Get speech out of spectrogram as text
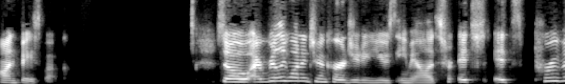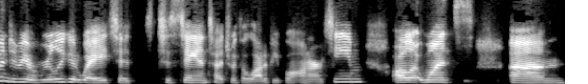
on Facebook. So I really wanted to encourage you to use email. It's it's it's proven to be a really good way to to stay in touch with a lot of people on our team all at once. Um,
